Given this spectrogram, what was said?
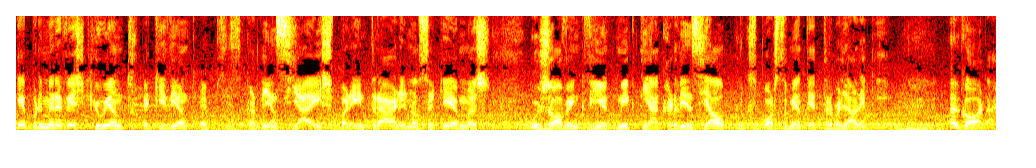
É a primeira vez que eu entro aqui dentro, é preciso credenciais para entrar e não sei o quê, mas o jovem que vinha comigo tinha a credencial porque supostamente é de trabalhar aqui. Agora,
